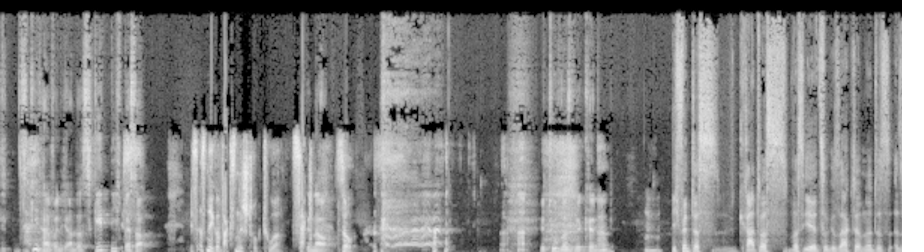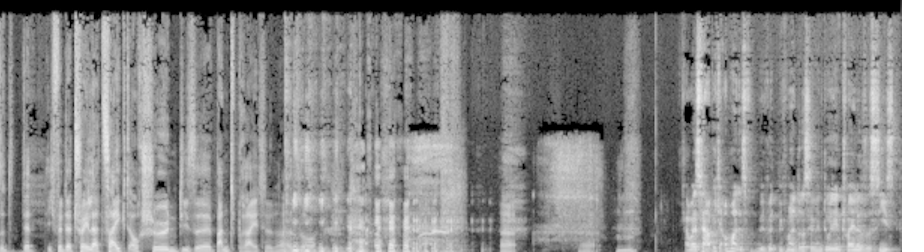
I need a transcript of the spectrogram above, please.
Es geht einfach nicht anders. Es geht nicht besser. Es ist eine gewachsene Struktur. Zack. Genau. So. wir tun, was wir können. Mhm. Ich finde das gerade was, was ihr jetzt so gesagt habt, ne, das, also der, ich finde der Trailer zeigt auch schön diese Bandbreite. Ne? Also, ja. Mhm. Aber es habe ich auch mal, es würde mich mal interessieren, wenn du den Trailer so siehst,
